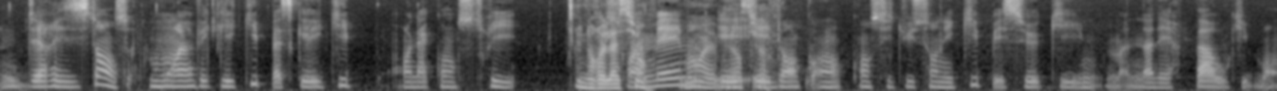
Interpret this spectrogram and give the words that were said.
des résistances, moins avec l'équipe parce que l'équipe, on a construit une relation. même et, donc on constitue son équipe et ceux qui n'adhèrent pas ou qui bon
